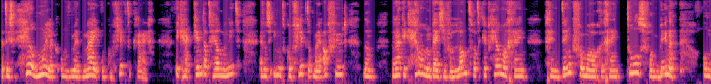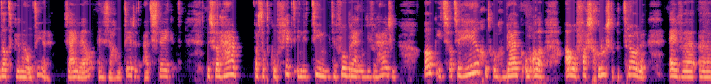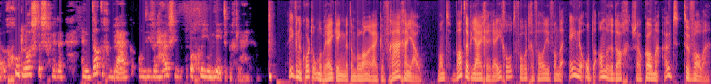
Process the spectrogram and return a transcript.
Het is heel moeilijk om met mij een conflict te krijgen. Ik herken dat helemaal niet. En als iemand conflict op mij afvuurt, dan raak ik helemaal een beetje verlamd. Want ik heb helemaal geen, geen denkvermogen, geen tools van binnen om dat te kunnen hanteren. Zij wel en ze hanteert het uitstekend. Dus voor haar was dat conflict in dit team ter voorbereiding op die verhuizing ook iets wat ze heel goed kon gebruiken om alle oude vastgeroeste patronen even uh, goed los te schudden en dat te gebruiken om die verhuizing op een goede manier te begeleiden. Even een korte onderbreking met een belangrijke vraag aan jou. Want wat heb jij geregeld voor het geval je van de ene op de andere dag zou komen uit te vallen?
